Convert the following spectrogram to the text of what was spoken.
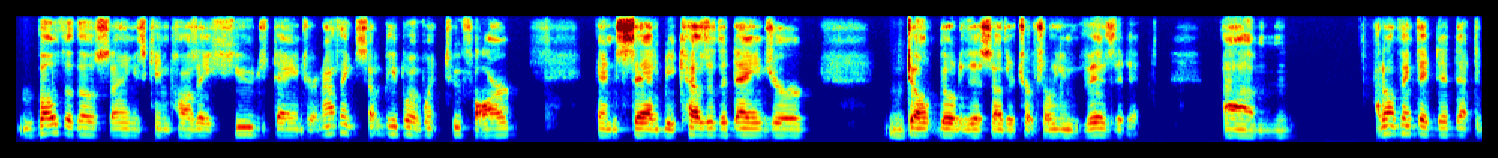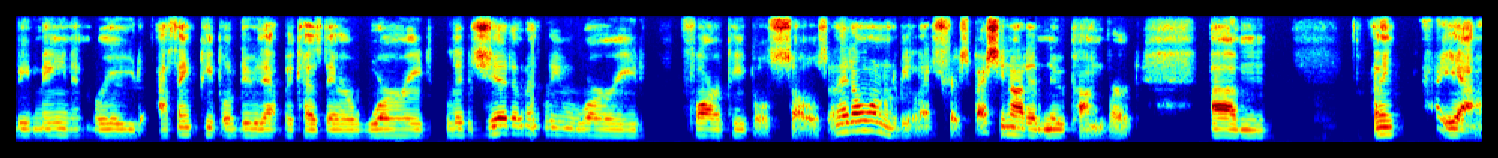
both of those things can cause a huge danger and i think some people have went too far and said because of the danger don't go to this other church don't even visit it um, I don't think they did that to be mean and rude. I think people do that because they're worried, legitimately worried for people's souls, and they don't want them to be led astray, especially not a new convert. Um, I think, yeah,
